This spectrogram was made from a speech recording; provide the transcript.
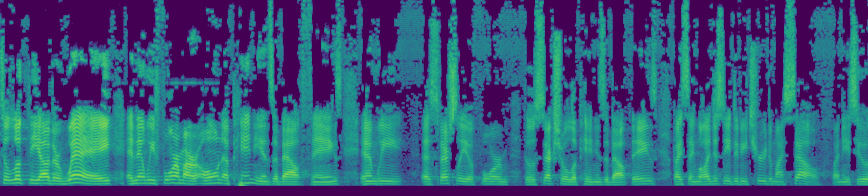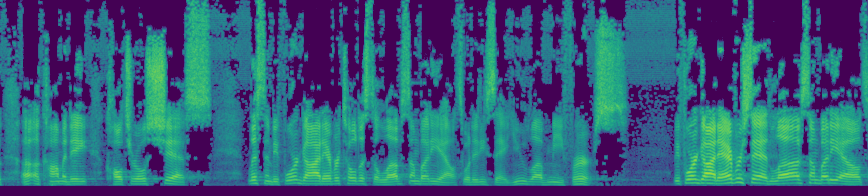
to look the other way, and then we form our own opinions about things, and we especially form those sexual opinions about things by saying, well, I just need to be true to myself. I need to uh, accommodate cultural shifts. Listen, before God ever told us to love somebody else, what did He say? You love me first. Before God ever said, love somebody else,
